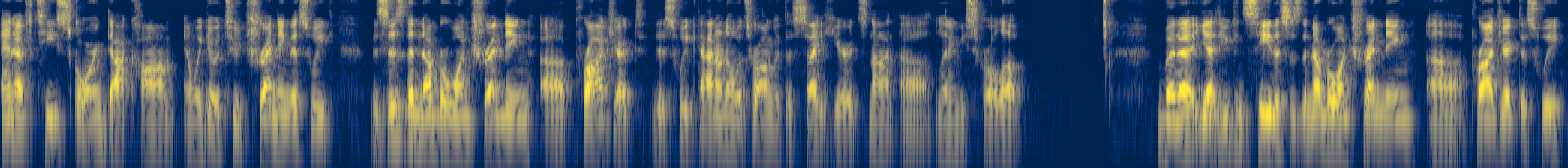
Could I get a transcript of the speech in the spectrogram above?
NFTscoring.com and we go to trending this week, this is the number one trending uh, project this week. Now, I don't know what's wrong with the site here. It's not uh, letting me scroll up. But uh, yeah, you can see this is the number one trending uh, project this week.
